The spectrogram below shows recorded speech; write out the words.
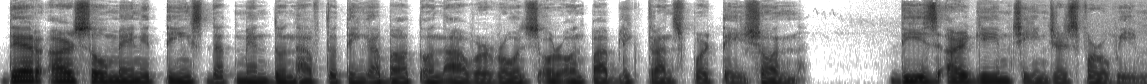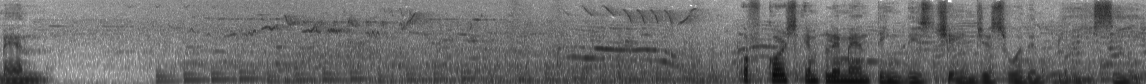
there are so many things that men don't have to think about on our roads or on public transportation. These are game changers for women. Of course, implementing these changes wouldn't be easy.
